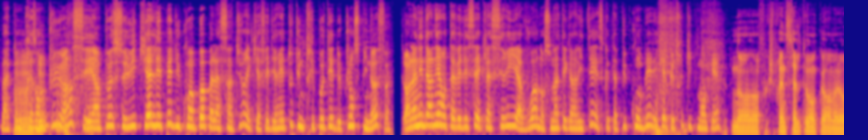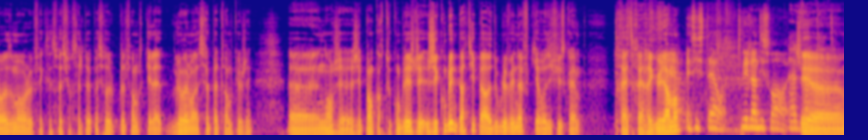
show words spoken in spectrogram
bah, qu'on ne Mhm. présente plus, hein, c'est un peu celui qui a l'épée du coin pop à la ceinture et qui a fédéré toute une tripotée de clans spin-off. Alors l'année dernière, on t'avait laissé avec la série à voir dans son intégralité. Est-ce que tu as pu combler les quelques trucs qui te manquaient? Non, non, faut que je prenne Salto encore, malheureusement, le fait que ce soit sur Salto et pas sur d'autres plateformes, ce qui est la- globalement la seule plateforme que j'ai. Euh, non, j'ai pas encore tout comblé. J'ai comblé une partie par W9 qui rediffuse quand même très très régulièrement. Et Sister, ouais. tous les lundis soirs. ouais. Ah, Et euh,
